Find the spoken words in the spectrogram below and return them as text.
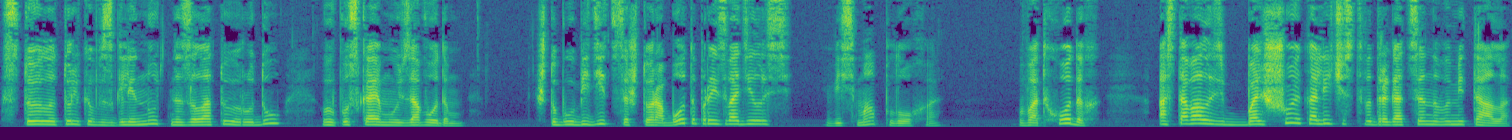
Стоило только взглянуть на золотую руду, выпускаемую заводом, чтобы убедиться, что работа производилась весьма плохо. В отходах оставалось большое количество драгоценного металла,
